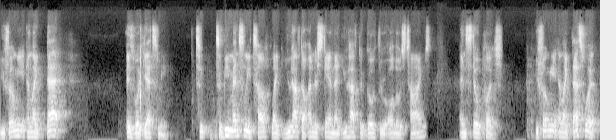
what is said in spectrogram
You feel me? And like that is what gets me to to be mentally tough like you have to understand that you have to go through all those times and still push. You feel me? And like that's what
